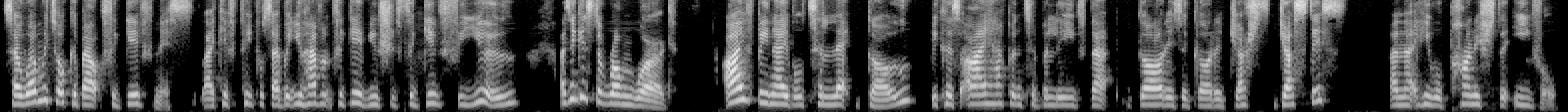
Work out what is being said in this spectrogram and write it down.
So when we talk about forgiveness, like if people say, but you haven't forgive, you should forgive for you, I think it's the wrong word. I've been able to let go because I happen to believe that God is a God of just, justice and that he will punish the evil.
